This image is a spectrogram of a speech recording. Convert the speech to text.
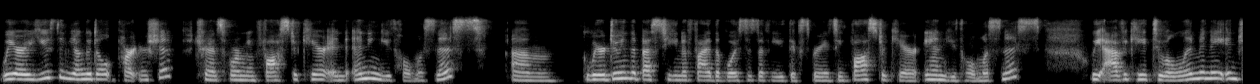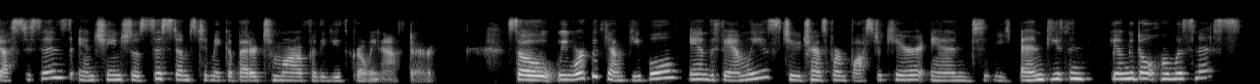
we are a youth and young adult partnership transforming foster care and ending youth homelessness. Um, we're doing the best to unify the voices of youth experiencing foster care and youth homelessness. We advocate to eliminate injustices and change those systems to make a better tomorrow for the youth growing after. So we work with young people and the families to transform foster care and end youth and young adult homelessness.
